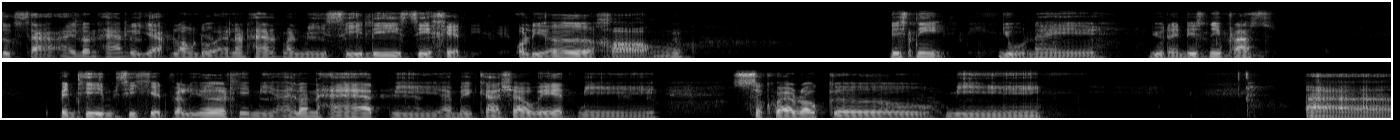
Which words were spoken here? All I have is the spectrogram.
ศึกษา Ironheart หรืออยากลองดู Ironheart มันมีซีรีส์ Secret Warrior ของดิสนีย์อยู่ในอยู่ใน Disney Plus เป็นทีม Secret Warrior ที่มี Ironheart มี America Chavez มี Squirrel Girl มีอ่า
